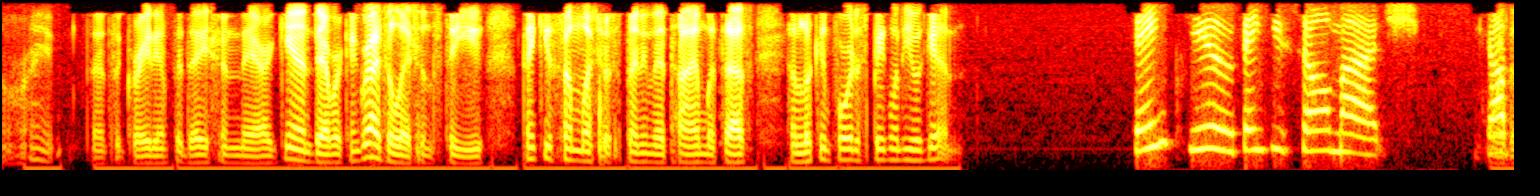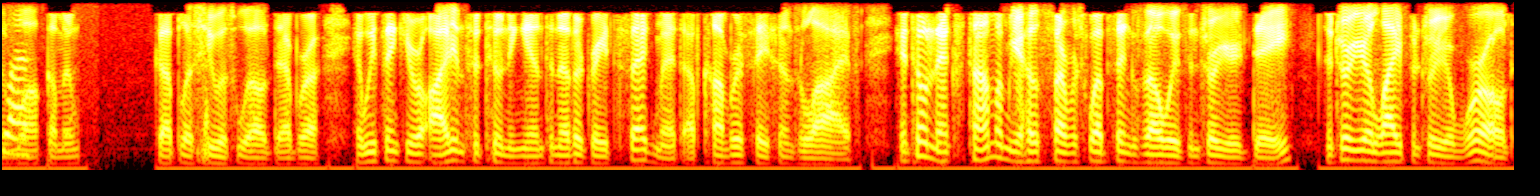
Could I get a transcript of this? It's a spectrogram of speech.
All right. That's a great invitation there. Again, Deborah, congratulations to you. Thank you so much for spending the time with us and looking forward to speaking with you again. Thank you. Thank you so much. God bless. welcome. And God bless you as well, Deborah. And we thank your audience for tuning in to another great segment of Conversations Live. Until next time, I'm your host, Cyrus Webb, saying as always, enjoy your day, enjoy your life, enjoy your world.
